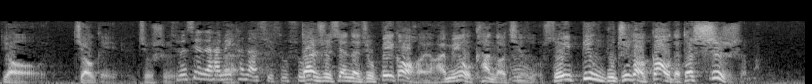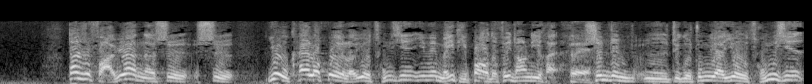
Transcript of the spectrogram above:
要。交给就是，说现在还没看到起诉书，但是现在就是被告好像还没有看到起诉，所以并不知道告的他是什么。但是法院呢是是又开了会了，又重新因为媒体报的非常厉害，对，深圳嗯这个中院又重新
